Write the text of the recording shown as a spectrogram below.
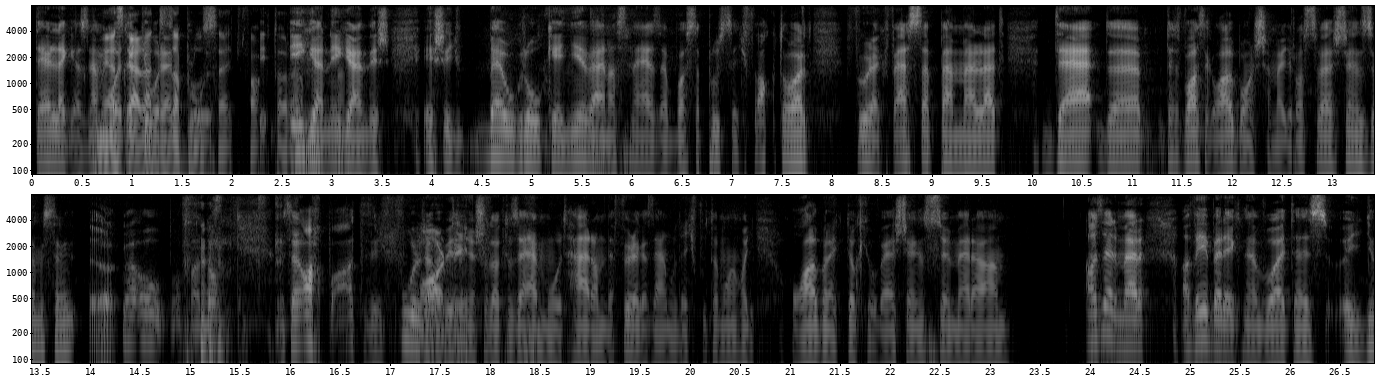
tényleg ez nem Amihez volt egy jó ez Red a Bull. plusz egy faktor. I- igen, igen, és, és így beugróként nyilván az nehezebb azt a plusz egy faktort, főleg Verstappen mellett, de, de, de valószínűleg Albon sem egy rossz versenyző, ami szerint... Ó, oh, pardon. Szerintem, ah, tehát egy fullra bizonyosodott az elmúlt három, de főleg az elmúlt egy futamon, hogy Albon egy tök jó versenyző, mert a, Azért, mert a Weberéknél volt ez egy,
